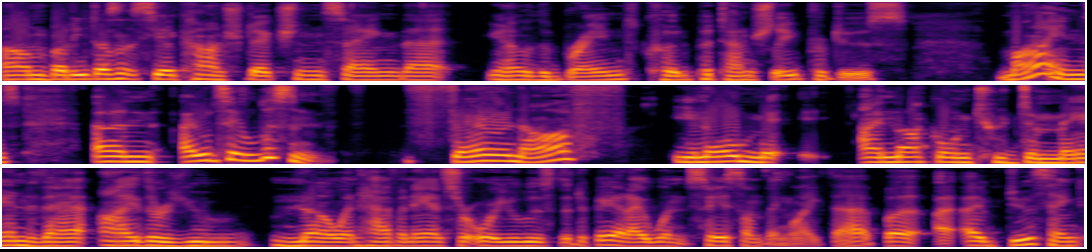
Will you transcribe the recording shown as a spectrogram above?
um, but he doesn't see a contradiction saying that you know the brain could potentially produce minds. And I would say, listen, fair enough. You know, I'm not going to demand that either you know and have an answer or you lose the debate. I wouldn't say something like that, but I, I, do think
